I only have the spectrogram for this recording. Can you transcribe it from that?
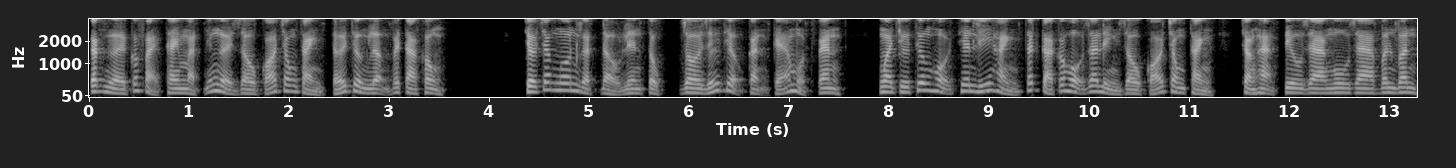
các người có phải thay mặt những người giàu có trong thành tới thương lượng với ta không? Triệu chắc ngôn gật đầu liên tục rồi giới thiệu cặn kẽ một phen. Ngoài trừ thương hội thiên lý hành, tất cả các hộ gia đình giàu có trong thành, chẳng hạn tiêu gia, ngô gia, vân vân,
